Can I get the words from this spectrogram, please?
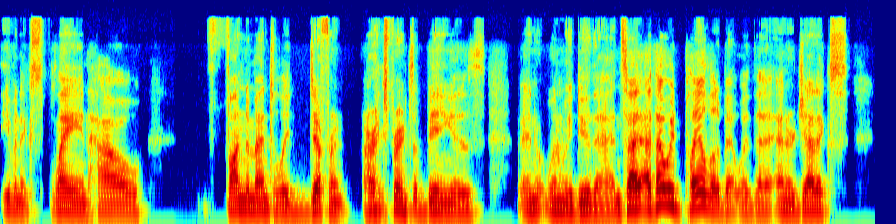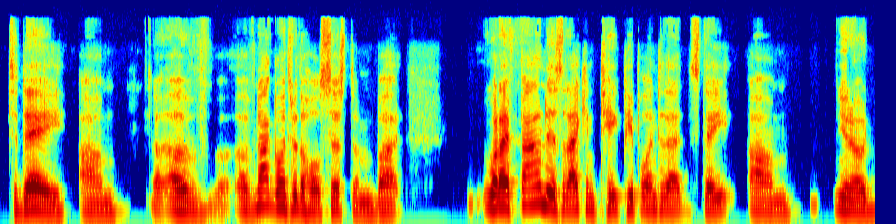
even explain how fundamentally different our experience of being is and when we do that. And so I, I, thought we'd play a little bit with the energetics today um, of of not going through the whole system, but what I found is that I can take people into that state. Um, you know,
